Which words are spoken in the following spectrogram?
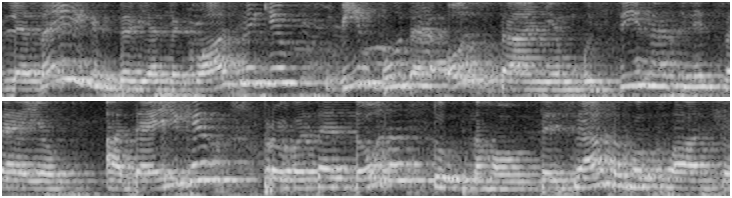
Для деяких дев'ятикласників він буде останнім у стінах ліцею, а деяких проведе до наступного 10 класу.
